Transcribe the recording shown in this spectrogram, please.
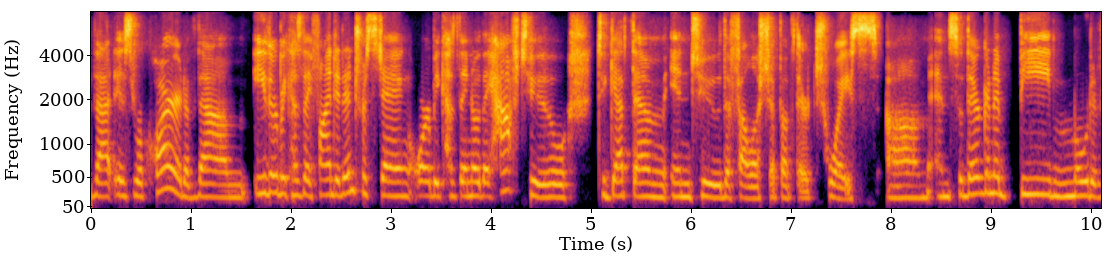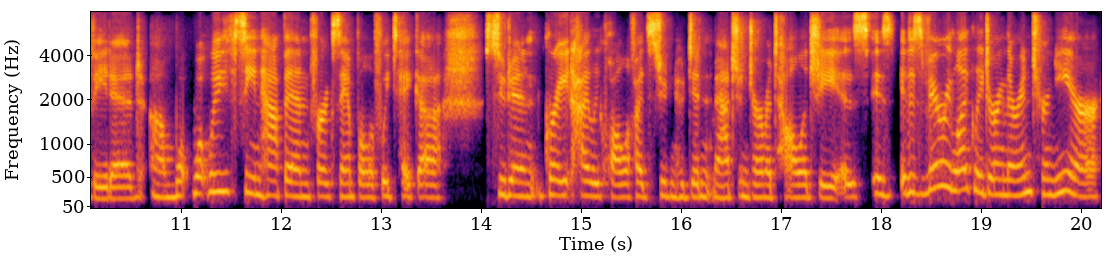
that is required of them, either because they find it interesting or because they know they have to to get them into the fellowship of their choice. Um, and so they're going to be motivated. Um, what, what we've seen happen, for example, if we take a student, great, highly qualified student who didn't match in dermatology, is is it is very likely during their intern year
